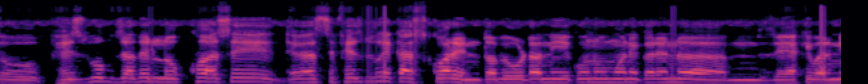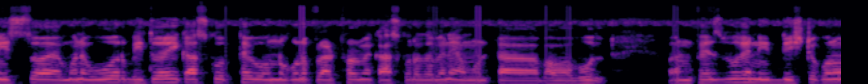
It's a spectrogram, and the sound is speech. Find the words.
তো ফেসবুক যাদের লক্ষ্য আছে, দেখা যাচ্ছে ফেসবুকে কাজ করেন, তবে ওটা নিয়ে কোনো মনে করেন যে একেবারে নিশ্চয় মানে ওর ভিতরেই কাজ করতে হবে, অন্য কোনো প্ল্যাটফর্মে কাজ করা যাবে না, এমনটা ভাবা ভুল। কারণ ফেসবুকে নির্দিষ্ট কোনো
